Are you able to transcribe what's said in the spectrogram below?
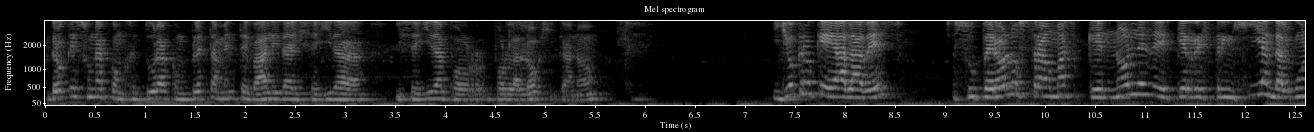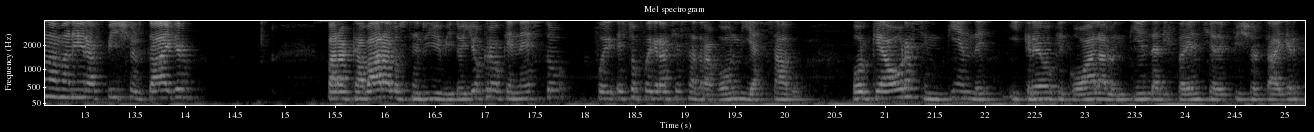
Creo que es una conjetura completamente válida y seguida, y seguida por, por la lógica, ¿no? Y yo creo que a la vez superó los traumas que no le que restringían de alguna manera a Fisher Tiger para acabar a los Tenryubito. Yo creo que en esto fue, esto fue gracias a Dragón y a Sabo. Porque ahora se entiende, y creo que Koala lo entiende a diferencia de Fisher Tiger,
